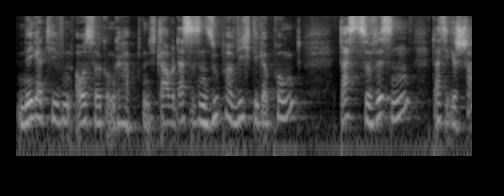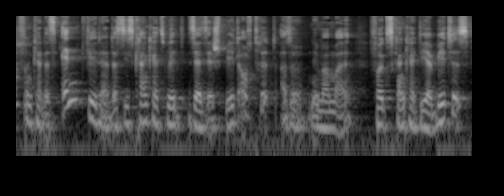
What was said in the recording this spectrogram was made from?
negativen Auswirkungen gehabt. Und ich glaube, das ist ein super wichtiger Punkt, das zu wissen, dass ich es schaffen kann, dass entweder, dass dieses Krankheitsbild sehr, sehr spät auftritt, also nehmen wir mal Volkskrankheit Diabetes,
